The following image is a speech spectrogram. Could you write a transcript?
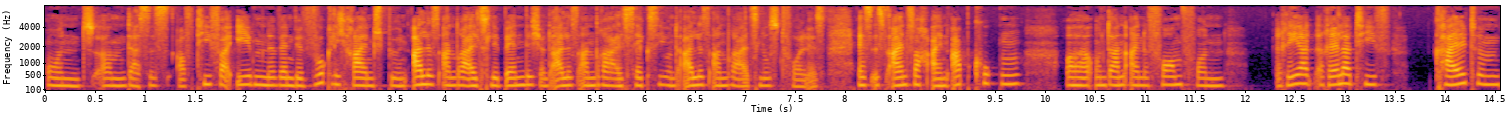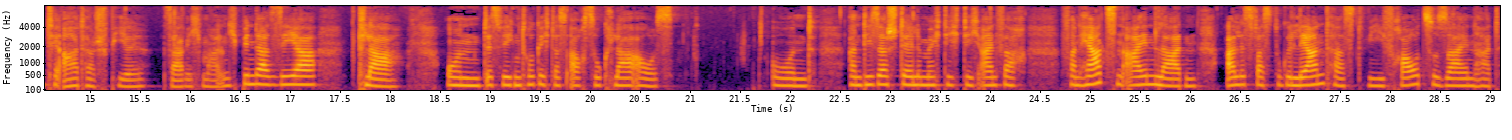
und ähm, das ist auf tiefer Ebene, wenn wir wirklich reinspüren, alles andere als lebendig und alles andere als sexy und alles andere als lustvoll ist. Es ist einfach ein Abgucken äh, und dann eine Form von re relativ kaltem Theaterspiel, sage ich mal. Und ich bin da sehr klar und deswegen drücke ich das auch so klar aus. Und an dieser Stelle möchte ich dich einfach von Herzen einladen, alles, was du gelernt hast, wie Frau zu sein hat,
